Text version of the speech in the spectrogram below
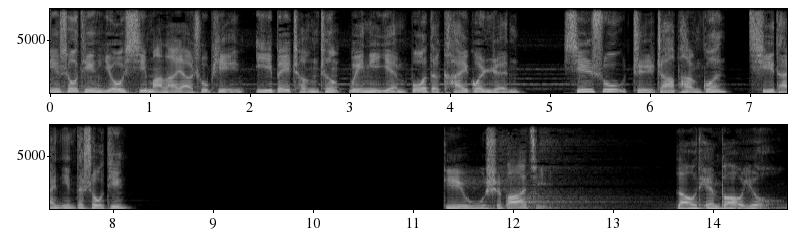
迎收听由喜马拉雅出品、一杯橙橙为你演播的《开关人》新书《纸扎判官》，期待您的收听。第五十八集，老天保佑，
